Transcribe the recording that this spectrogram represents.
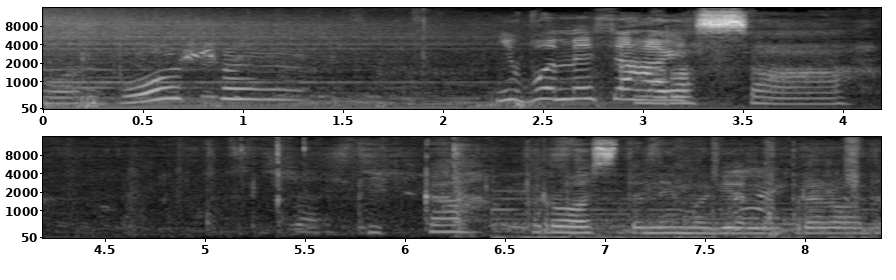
гори. Боже, І вони сягають. краса. Яка просто неймовірна природа.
